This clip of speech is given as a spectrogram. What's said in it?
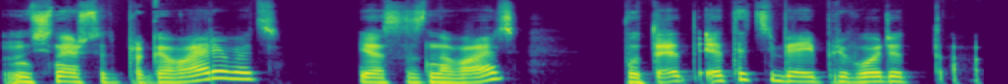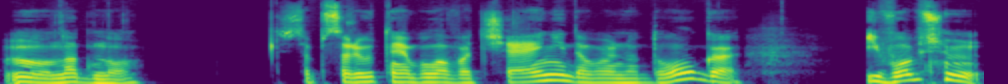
начинаешь это проговаривать и осознавать, вот это, это тебя и приводит ну, на дно. То есть абсолютно я была в отчаянии довольно долго. И, в общем,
